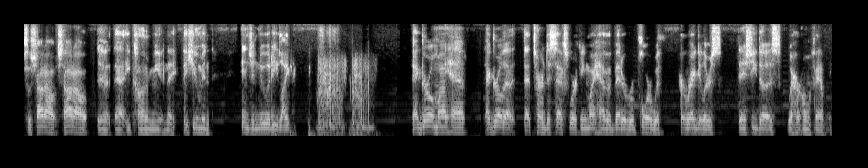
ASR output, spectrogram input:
So shout out, shout out that that economy and the the human ingenuity. Like that girl might have that girl that that turned to sex working might have a better rapport with her regulars than she does with her own family.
